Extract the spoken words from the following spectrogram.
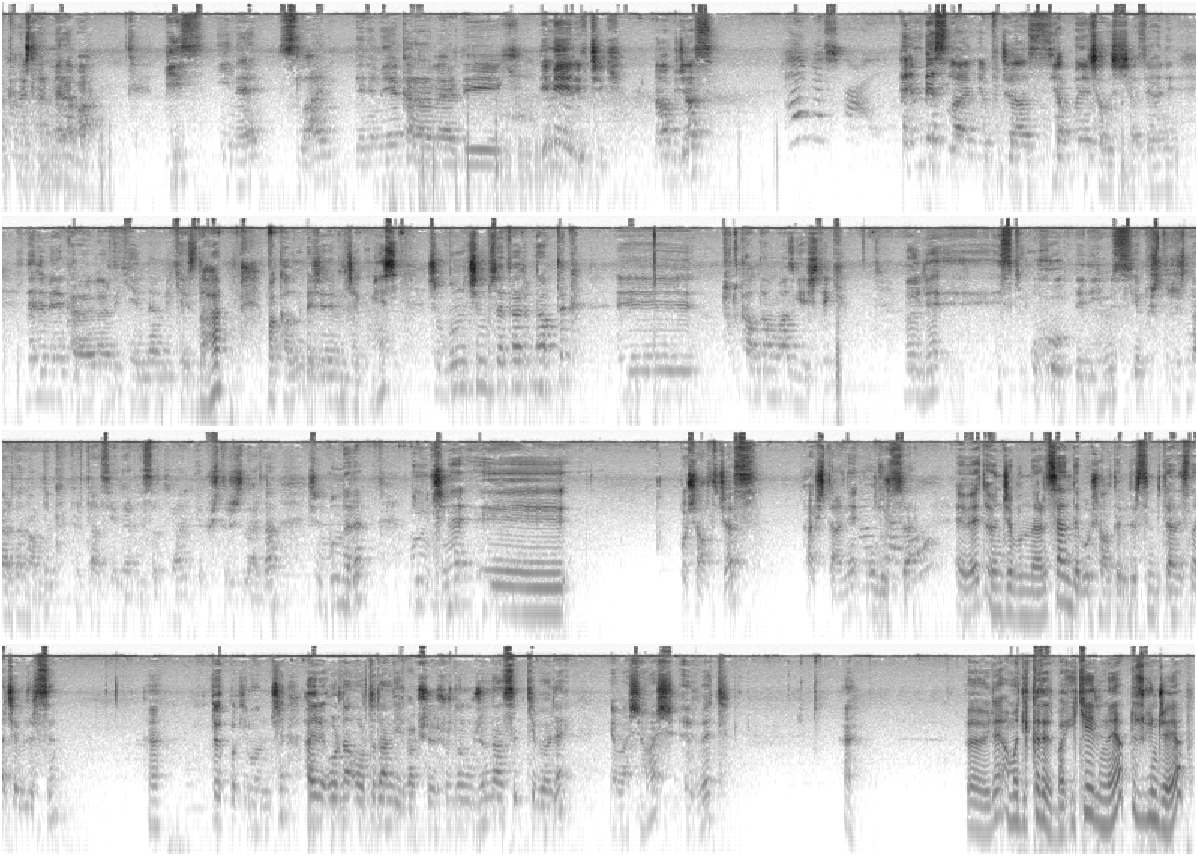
Arkadaşlar merhaba. Biz yine slime denemeye karar verdik. Değil mi Elifçik? Ne yapacağız? Pembe slime yapacağız. Yapmaya çalışacağız. Yani denemeye karar verdik. Yeniden bir kez daha. Bakalım becerebilecek miyiz? Şimdi bunun için bu sefer ne yaptık? Ee, tutkaldan vazgeçtik. Böyle e, eski uhu dediğimiz yapıştırıcılardan aldık. Kırtasiyelerde satılan yapıştırıcılardan. Şimdi bunları bunun içine ee, boşaltacağız. Kaç tane olursa. Evet önce bunları sen de boşaltabilirsin. Bir tanesini açabilirsin. Heh. Dök bakayım onun için. Hayır oradan ortadan değil bak şöyle şuradan ucundan sık ki böyle. Yavaş yavaş. Evet. Heh. Böyle ama dikkat et bak iki elinle yap düzgünce yap.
